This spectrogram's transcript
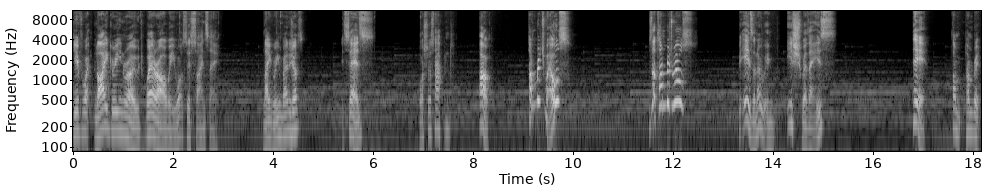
Give way. Lye Green Road. Where are we? What's this sign say? Lye Green, by any? It says. What's just happened? Oh. Tunbridge Wells? Is that Tunbridge Wells? It is. I know ish where that is. Here. Tunbridge.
